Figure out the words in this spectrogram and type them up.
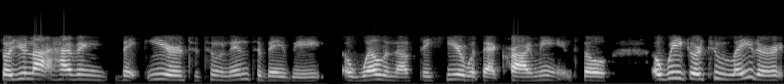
So you're not having the ear to tune into baby uh, well enough to hear what that cry means. So a week or two later,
